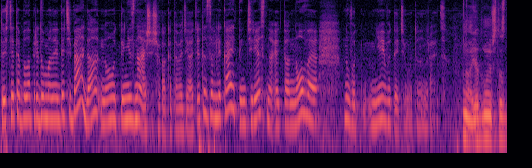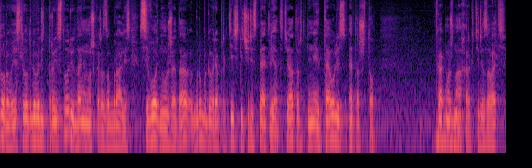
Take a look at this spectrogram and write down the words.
То есть это было придумано и до тебя, да, но ты не знаешь еще, как этого делать. Это завлекает, интересно, это новое. Ну вот мне вот этим вот оно нравится. Ну, я думаю, что здорово. Если вот говорить про историю, да, немножко разобрались. Сегодня уже, да, грубо говоря, практически через пять лет. Театр теней Теулис – это что? Как можно охарактеризовать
